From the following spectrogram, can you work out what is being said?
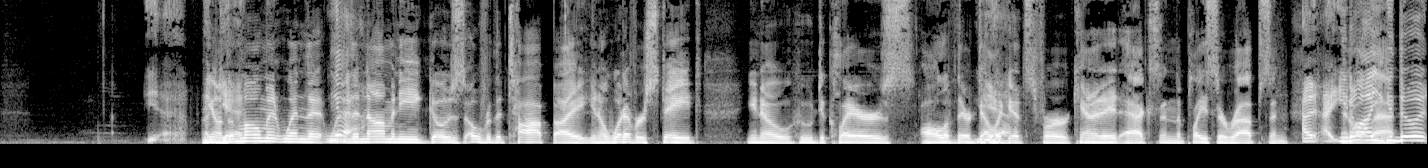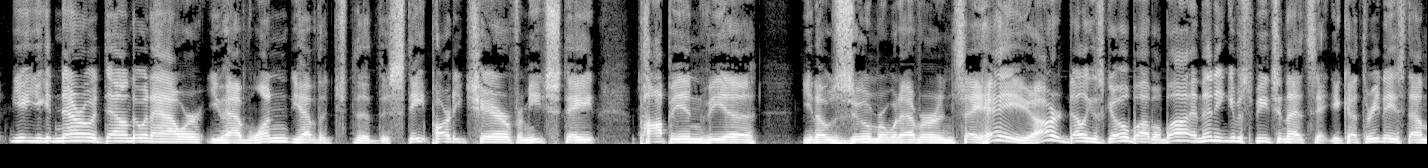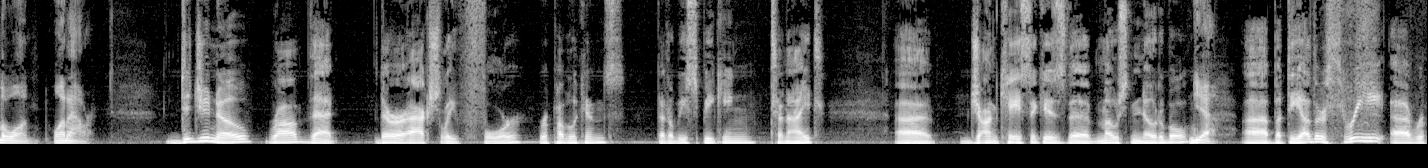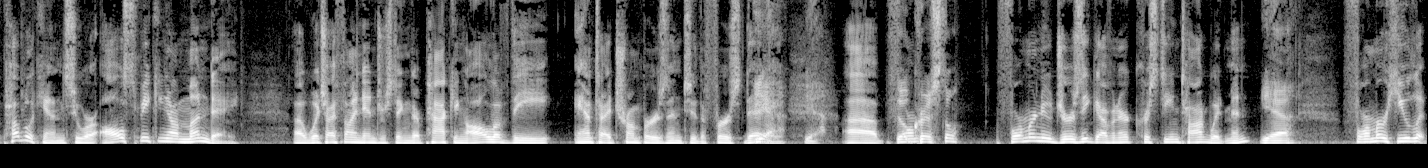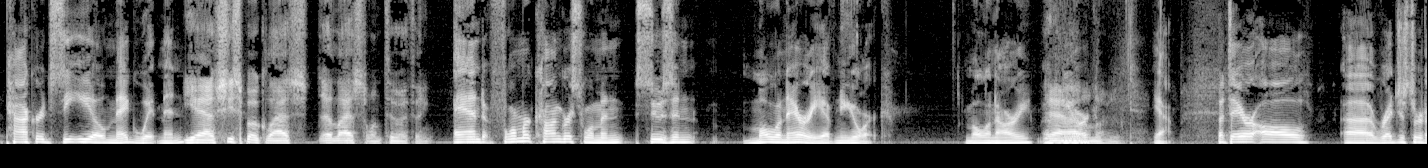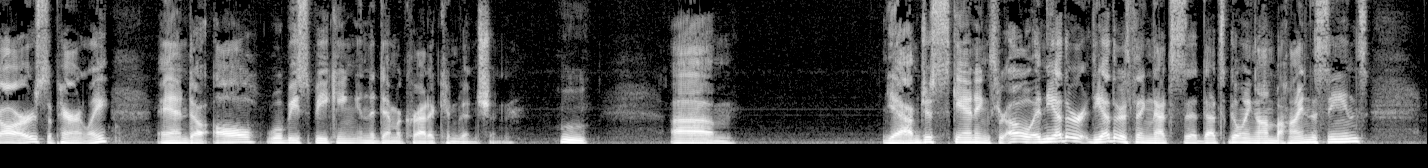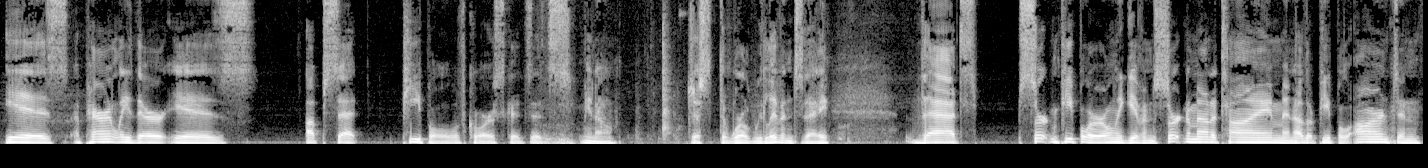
Yeah, you know the moment when the when Yeah. the nominee goes over the top by you know whatever state you know who declares all of their delegates for candidate X and the place erupts and I, I, you and know how you that. can do it. You you can narrow it down to an hour. You have one. You have the the the state party chair from each state pop in via you know Zoom or whatever and say, "Hey, our delegates go blah blah blah," and then you can give a speech and that's it. You cut three days down to one one hour. Did you know, Rob, that there are actually four Republicans that'll be speaking tonight? Uh, John Kasich is the most notable. Yeah. Uh, but the other three uh, Republicans who are all speaking on Monday, uh, which I find interesting, they're packing all of the anti-Trumpers into the first day. Yeah, yeah. Uh, Bill form- Kristol. former New Jersey Governor Christine Todd Whitman, Yeah, former Hewlett Packard CEO Meg Whitman, yeah. She spoke last uh, last one too. I think. and former Congresswoman Susan Molinari of New York. Molinari of Yeah, New York. Yeah. But they are all uh, registered R's, apparently, and uh, all will be speaking in the Democratic convention. Hmm. Um, yeah, I'm just scanning through. Oh, and the other the other thing that's uh, that's going on behind the scenes is apparently there is upset people, of course, because it's you know just the world we live in today. That certain people are only given a certain amount of time, and other people aren't, and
